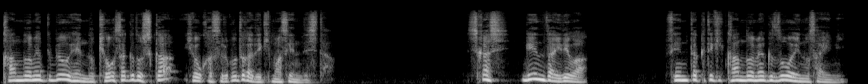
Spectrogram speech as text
冠動脈病変の狭窄度しか評価することができませんでした。しかし、現在では、選択的冠動脈造影の際に、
